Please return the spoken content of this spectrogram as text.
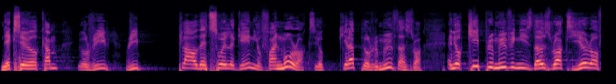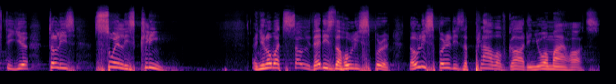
Next year he'll come, you'll re, re-plow that soil again, you'll find more rocks. You'll get up, you'll remove those rocks. And you'll keep removing his, those rocks year after year till his soil is clean. And you know what? So that is the Holy Spirit. The Holy Spirit is the plow of God in your and my hearts.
